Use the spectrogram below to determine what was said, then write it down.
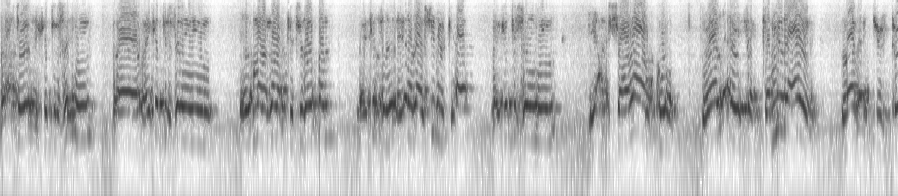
madaxtooyaday ka tirsan yihiin waxay ka tirsan yihiin ciidamada qalabka sidoo dhan way hay'adaha ah way ka tirsan yihiin. Shabaabku meel aysan ka mid ahayn maba jirto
